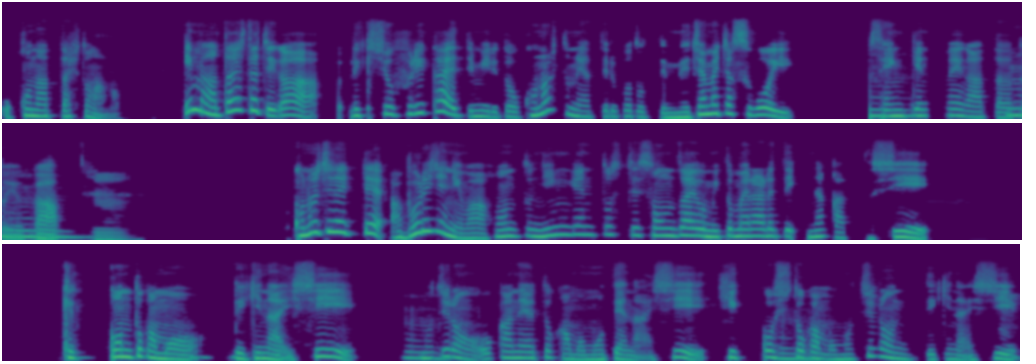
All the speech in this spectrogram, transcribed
行った人なの。今私たちが歴史を振り返ってみると、この人のやってることってめちゃめちゃすごい先見の目があったというか、うん。この時代ってアボリジニは本当人間として存在を認められていなかったし、結婚とかもできないし、もちん。ろんお金とかも持てないし、引っ越しとかももちろんできないし、引っ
